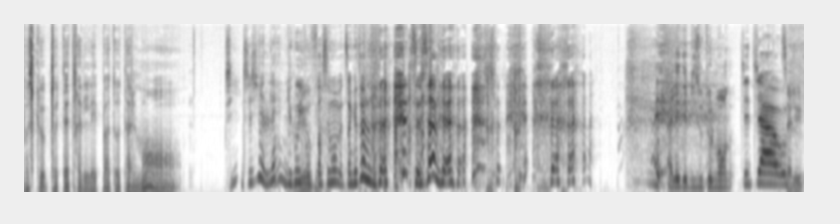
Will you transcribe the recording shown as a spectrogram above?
parce que peut-être elle l'est pas totalement. Si Si, si, elle l'est. Oh, Du coup, ils vont forcément mettre 5 étoiles. c'est ça. le- Allez, des bisous tout le monde. Ciao. Salut.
